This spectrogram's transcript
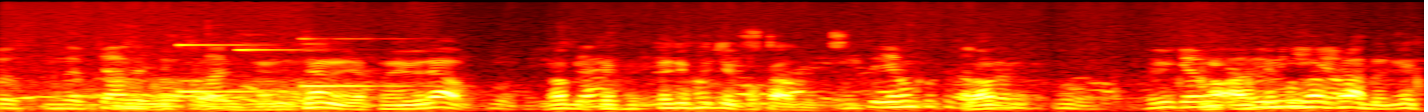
ви не втягнете туди. Це не я перевіряв. Добре, ти, ти не хотів показувати. Ну, Я вам показав. Добре. Ну, ви, я Ну, але ви ти мені, показав я, правду, дивися.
